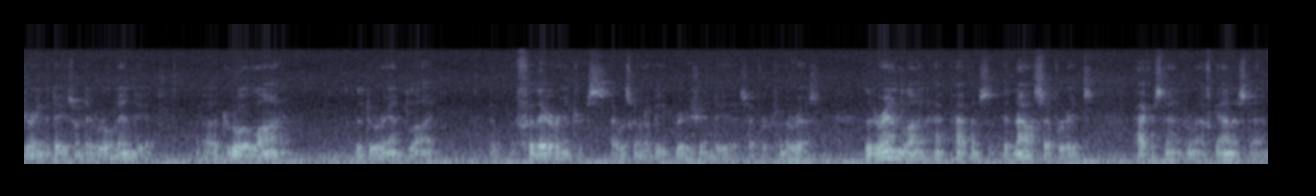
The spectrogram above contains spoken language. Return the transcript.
during the days when they ruled India, uh, drew a line, the Durand Line, for their interests. That was going to be British India separate from the rest. The Durand Line ha- happens, it now separates Pakistan from Afghanistan.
